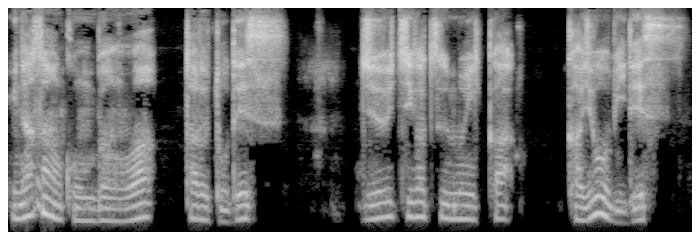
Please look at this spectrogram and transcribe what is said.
皆さんこんばんは、タルトです。11月6日火曜日です。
